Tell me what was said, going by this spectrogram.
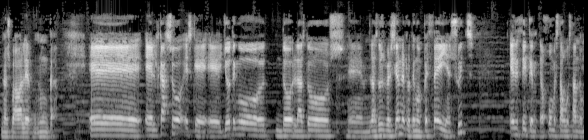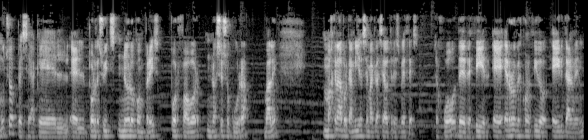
nos va a valer nunca. Eh, el caso es que yo tengo las, dos, las dos versiones, lo tengo en PC y en Switch. Es decir, que el juego me está gustando mucho, pese a que el, el port de Switch no lo compréis, por favor, no se os ocurra, ¿vale? Más que nada porque a mí ya se me ha craseado tres veces el juego, de decir eh, error desconocido e irte al menú.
